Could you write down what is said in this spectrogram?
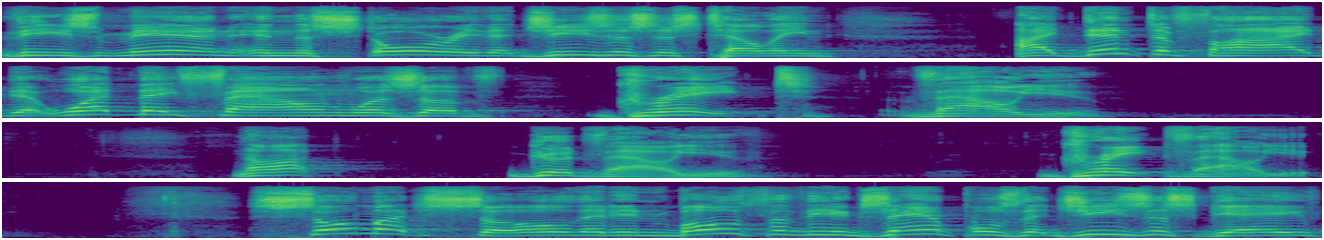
these men in the story that Jesus is telling identified that what they found was of great value. Not good value, great value. So much so that in both of the examples that Jesus gave,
